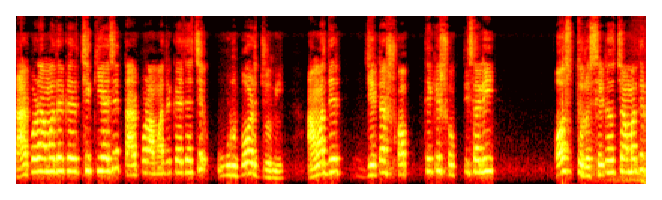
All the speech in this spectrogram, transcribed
তারপরে আমাদের কাছে কি আছে? তারপর আমাদের কাছে আছে উর্বর জমি। আমাদের যেটা সব থেকে শক্তিশালী অস্ত্র, সেটা হচ্ছে আমাদের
